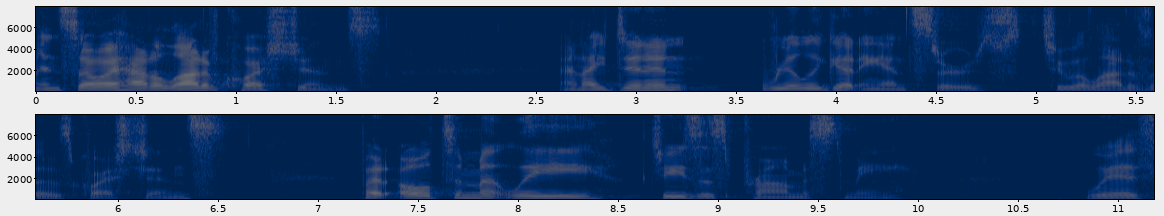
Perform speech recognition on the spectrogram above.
And so I had a lot of questions. And I didn't really get answers to a lot of those questions. But ultimately, Jesus promised me with,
